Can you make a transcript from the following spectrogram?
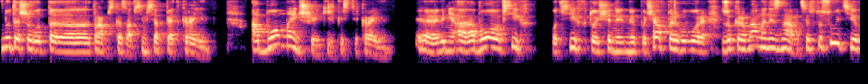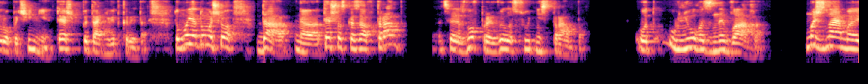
Ну, те, що от е, Трамп сказав, 75 країн, або меншої кількості країн, е, або всіх, от всіх, хто ще не, не почав переговори. Зокрема, ми не знаємо, це стосується Європи чи ні. Теж питання відкрите. Тому я думаю, що да, е, те, що сказав Трамп, це знов проявило сутність Трампа. От у нього зневага. Ми ж знаємо, е,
